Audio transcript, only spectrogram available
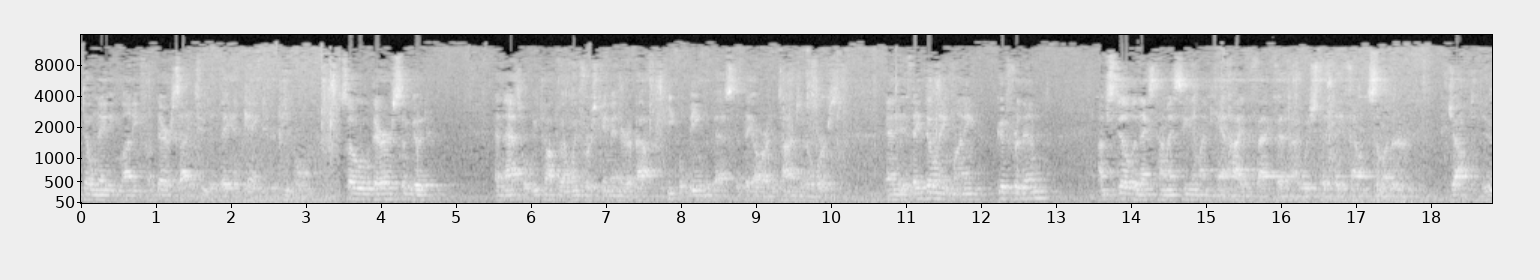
donating money from their side to that they had gained to the people. So there are some good, and that's what we talked about when we first came in here about people being the best that they are in the times that are worse. And if they donate money, good for them. I'm still, the next time I see them, I can't hide the fact that I wish that they found some other job to do.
